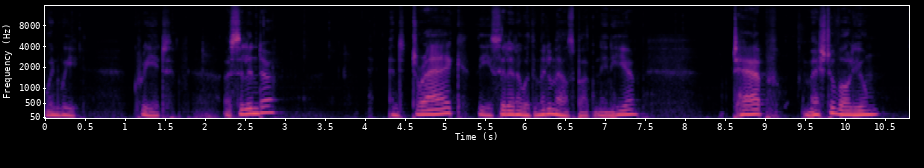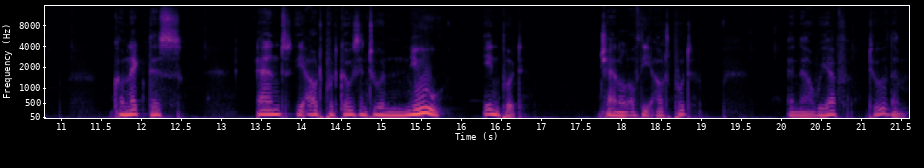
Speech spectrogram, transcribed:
when we create a cylinder and drag the cylinder with the middle mouse button in here, tap mesh to volume, connect this, and the output goes into a new input channel of the output. And now we have two of them.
